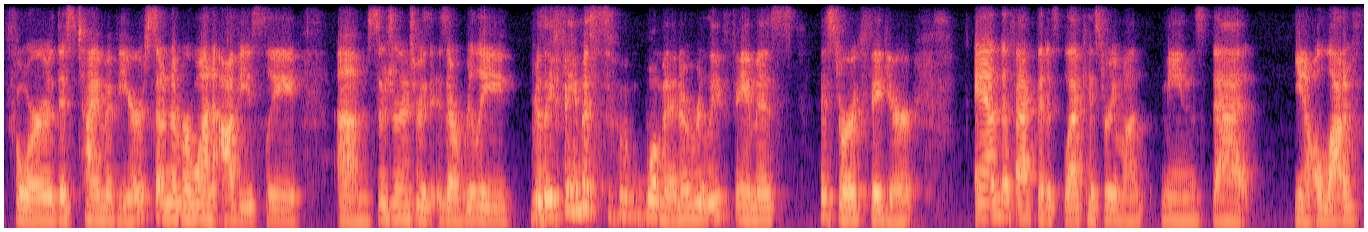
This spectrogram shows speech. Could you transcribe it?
for this time of year. So, number one, obviously, um, Sojourner Truth is a really, really famous woman, a really famous historic figure. And the fact that it's Black History Month means that, you know, a lot of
